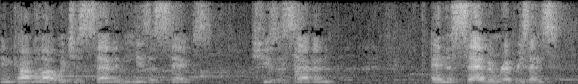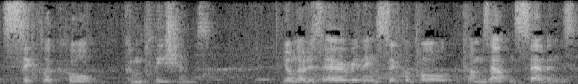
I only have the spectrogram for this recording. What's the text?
in Kabbalah, which is seven. He's a six, she's a seven, and the seven represents cyclical completions. You'll notice everything cyclical comes out in sevens.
